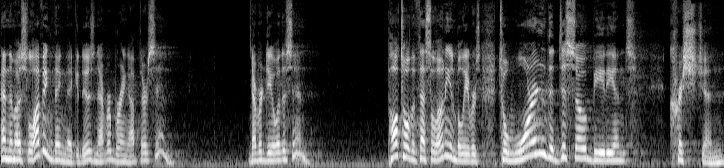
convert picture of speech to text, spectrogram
and the most loving thing they could do is never bring up their sin, never deal with the sin. Paul told the Thessalonian believers to warn the disobedient Christian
